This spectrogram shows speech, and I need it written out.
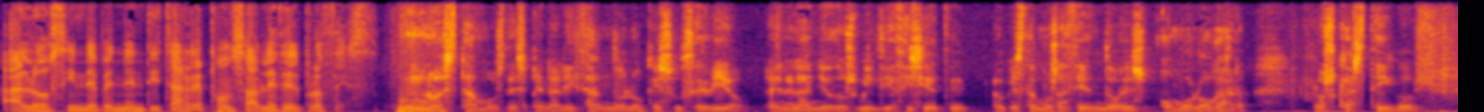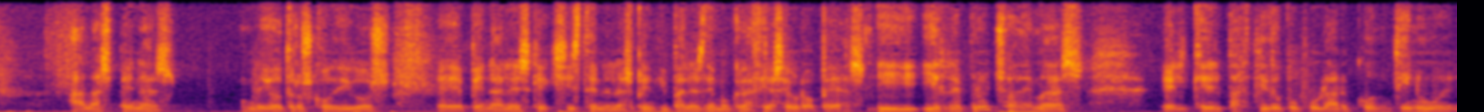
a los independentistas responsables del proceso. No estamos despenalizando lo que sucedió en el año 2017, lo que estamos haciendo es homologar los castigos a las penas de otros códigos eh, penales que existen en las principales democracias europeas. Y, y reprocho además el que el Partido Popular continúe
